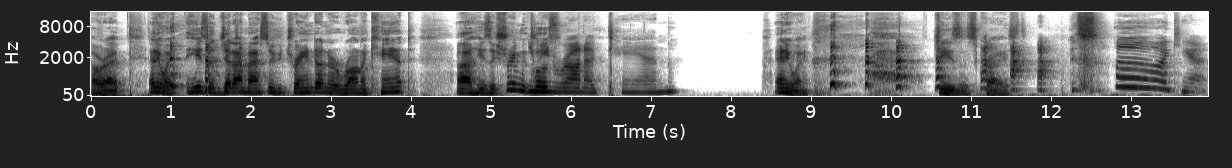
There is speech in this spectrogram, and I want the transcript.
All right. Anyway, he's a Jedi Master who trained under Rana Kant. Uh, he's extremely You close. mean Rana can? anyway, Jesus Christ. Oh, I can't.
